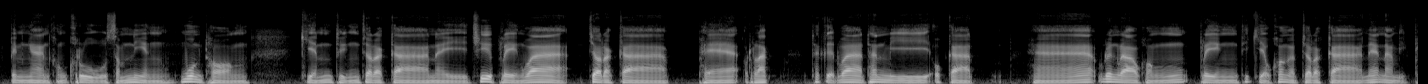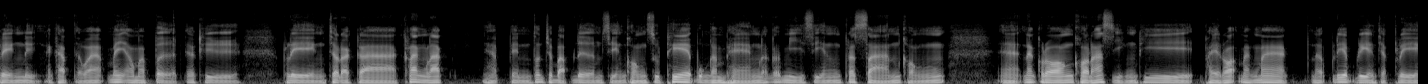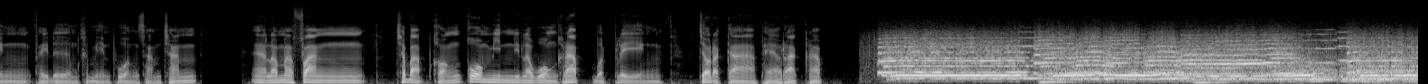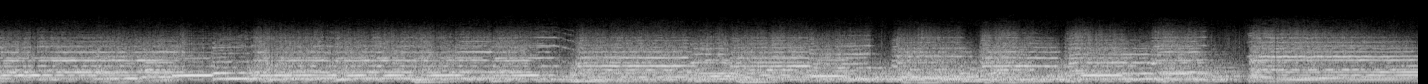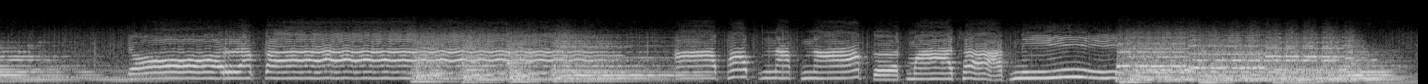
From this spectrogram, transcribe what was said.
เป็นงานของครูสำเนียงม่วงทอง เขียนถึงจรากาในชื่อเพลงว่าจรากาแพ้รัก ถ้าเกิดว่าท่านมีโอกาสหาเรื่องราวของเพลงที่เกี่ยวข้องกับจรากาแนะนำอีกเพลงหนึ่งนะครับ แต่ว่าไม่เอามาเปิดก็คือ เพลงจรากาคลั่งรัก นะครับเป็นต้นฉบับเดิมเสียงของสุเทพวงศ์กำแพง แล้วก็มีเสียงประสานของอนักร้องคอรัสหญิงที่ไพเราะมากๆแล้วเรียบเรียงจากเพลงไทยเดิมเขมรพวงสามชั้น เรามาฟังฉบับของโกมินนิลวงครับ บทเพลงจรกาแพรักครับจ นับเกิดมาชาตินี้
